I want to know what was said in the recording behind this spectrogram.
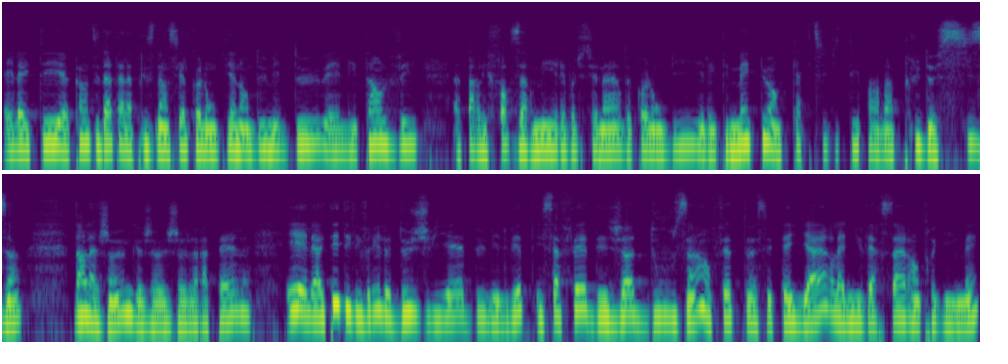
Elle a été euh, candidate à la présidentielle colombienne en 2002. Elle est enlevée euh, par les forces armées révolutionnaires de Colombie. Elle a été maintenue en captivité pendant plus de six ans dans la jungle, je, je le rappelle. Et elle a été délivrée le 2 juillet 2008. Et ça fait déjà 12 ans. En fait, c'était hier l'anniversaire entre guillemets.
